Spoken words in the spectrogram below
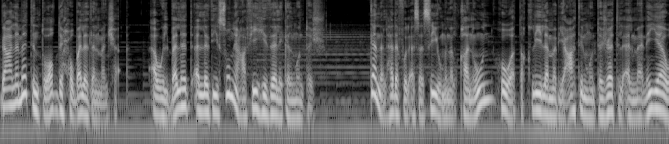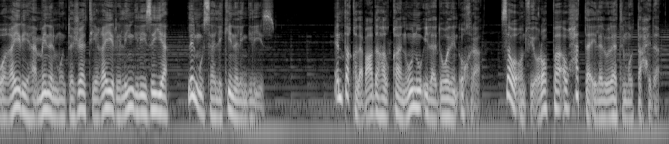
بعلامات توضح بلد المنشأ أو البلد الذي صنع فيه ذلك المنتج. كان الهدف الأساسي من القانون هو تقليل مبيعات المنتجات الألمانية وغيرها من المنتجات غير الإنجليزية للمستهلكين الإنجليز. انتقل بعدها القانون إلى دول أخرى سواء في أوروبا أو حتى إلى الولايات المتحدة.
